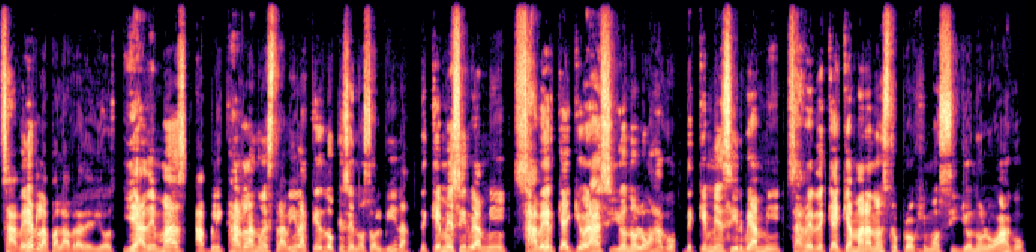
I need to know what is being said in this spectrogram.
saber la palabra de Dios y además aplicarla a nuestra vida, que es lo que se nos olvida. ¿De qué me sirve a mí saber que hay que orar si yo no lo hago? ¿De qué me sirve a mí saber de que hay que amar a nuestro prójimo si yo no lo hago?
